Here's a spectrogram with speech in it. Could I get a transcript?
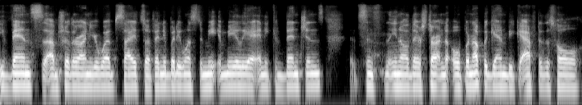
events, I'm sure they're on your website. So if anybody wants to meet Amelia, at any conventions, since, you know, they're starting to open up again after this whole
